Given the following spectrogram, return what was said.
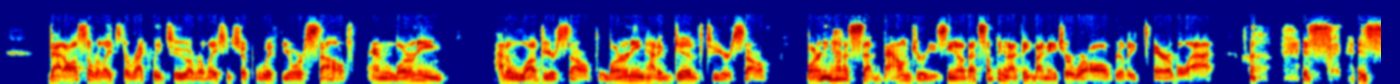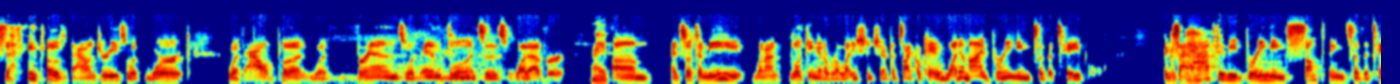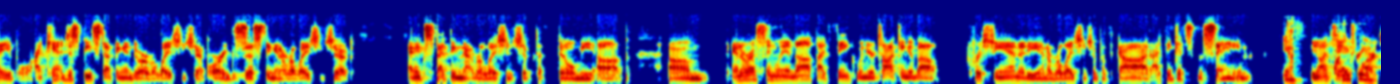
that also relates directly to a relationship with yourself and learning how to love yourself, learning how to give to yourself, learning how to set boundaries. You know, that's something that I think by nature we're all really terrible at. is is setting those boundaries with work, with output, with friends, with influences, whatever. Right. Um, and so to me, when I'm looking at a relationship, it's like, okay, what am I bringing to the table? Because I have to be bringing something to the table. I can't just be stepping into a relationship or existing in a relationship and expecting that relationship to fill me up. Um, interestingly enough, I think when you're talking about Christianity and a relationship with God, I think it's the same. Yeah. You know, I think I far,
